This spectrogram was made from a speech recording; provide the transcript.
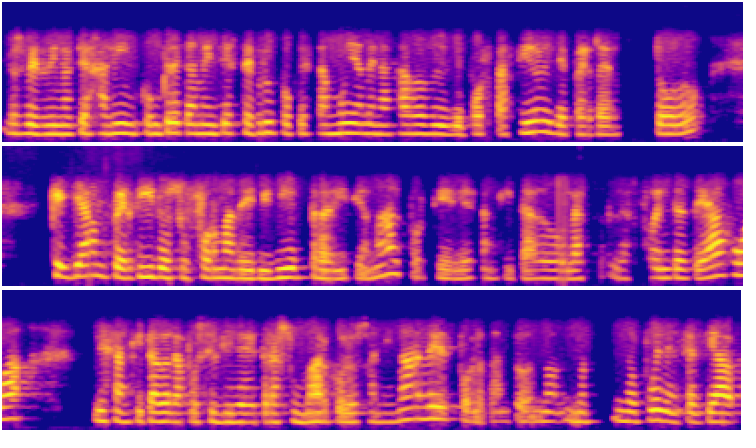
los beduinos de Jalín, concretamente este grupo que está muy amenazado de deportación y de perder todo, que ya han perdido su forma de vivir tradicional porque les han quitado las, las fuentes de agua, les han quitado la posibilidad de trashumar con los animales, por lo tanto no, no, no pueden ser ya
